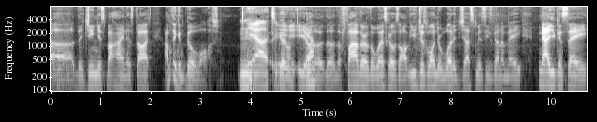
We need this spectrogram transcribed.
uh, the genius behind his thoughts. I'm thinking Bill Walsh. Yeah, that's a good one. y- You know, the, the the father of the West Coast. All you just wonder what adjustments he's gonna make. Now you can say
